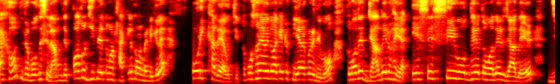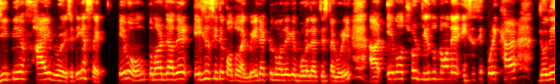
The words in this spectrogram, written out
দেখো, যেটা বলতেছিলাম যে কত জিপিএ তোমার থাকলে তোমার মেডিকেলে পরীক্ষা দেওয়া উচিত। তো প্রথমে আমি তোমাকে একটু ক্লিয়ার করে দিব, তোমাদের যাদের ভাইয়া এসএসসির মধ্যে তোমাদের যাদের জিপিএ ফাইভ রয়েছে, ঠিক আছে? এবং তোমার যাদের এইচএসসি তে কত লাগবে, এটা একটু তোমাদেরকে বলে দেওয়ার চেষ্টা করি। আর এবছর যেহেতু তোমাদের এইচএসসি পরীক্ষার যদি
